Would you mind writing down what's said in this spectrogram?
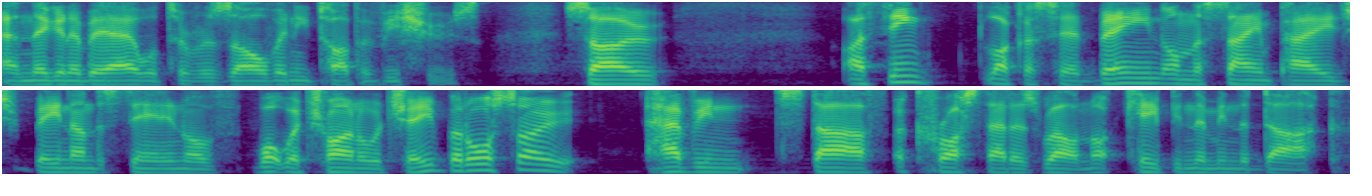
and they're going to be able to resolve any type of issues. So I think, like I said, being on the same page, being understanding of what we're trying to achieve, but also having staff across that as well, not keeping them in the dark.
